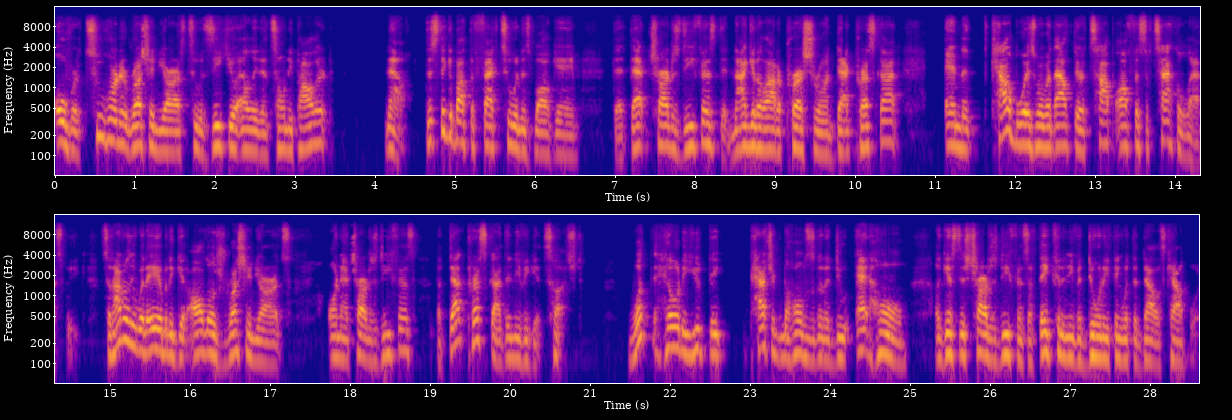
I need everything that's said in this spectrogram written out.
over 200 rushing yards to Ezekiel Elliott and Tony Pollard. Now, just think about the fact too in this ball game that that Chargers defense did not get a lot of pressure on Dak Prescott, and the Cowboys were without their top offensive tackle last week. So not only were they able to get all those rushing yards on that Chargers defense, but Dak Prescott didn't even get touched. What the hell do you think Patrick Mahomes is going to do at home against this Chargers defense if they couldn't even do anything with the Dallas Cowboys?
